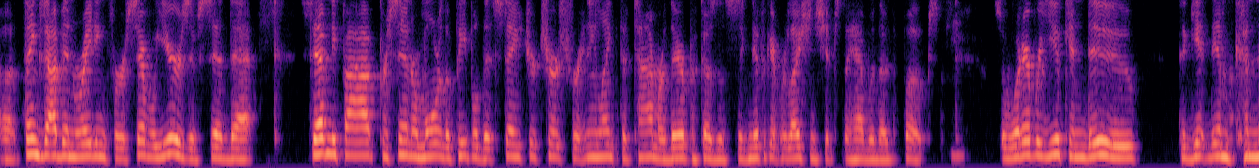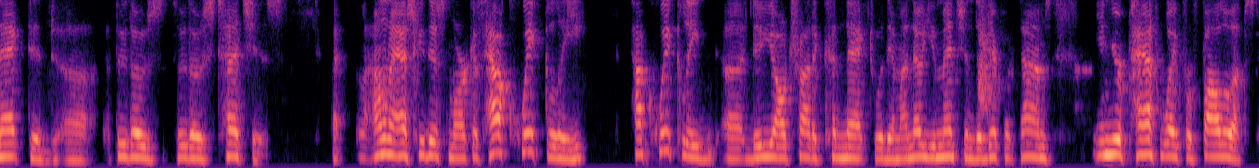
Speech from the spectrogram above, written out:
uh, things i've been reading for several years have said that 75% or more of the people that stay at your church for any length of time are there because of the significant relationships they have with other folks. So whatever you can do to get them connected uh, through those through those touches. I, I want to ask you this marcus how quickly how quickly uh, do y'all try to connect with them? I know you mentioned the different times in your pathway for follow-ups.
